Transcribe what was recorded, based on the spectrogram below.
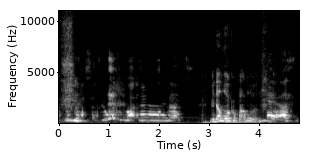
experiência, viu? Várias Vida louca, Pablo. É, assim.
